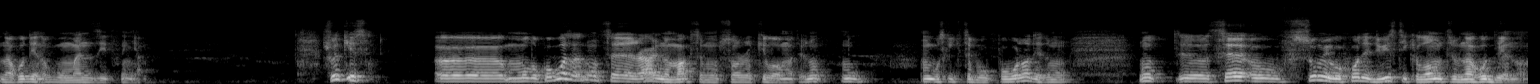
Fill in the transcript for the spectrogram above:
на годину в момент зіткнення. Швидкість е, молоковоза ну, це реально максимум 40 км. Ну, ну, ну, оскільки це був поворот, я думаю, ну, е, це в сумі виходить 200 км на годину.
